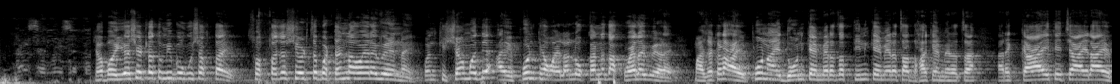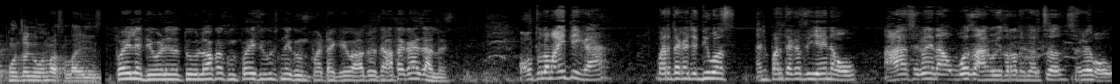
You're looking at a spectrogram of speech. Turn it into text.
ह्या भैया शेटला तुम्ही बघू शकताय. स्वतःच्या शर्टचं बटन लावायला वेळ नाही. पण खिशामध्ये आयफोन ठेवायला लोकांना दाखवायला वेळ आहे. माझ्याकडे आयफोन आहे दोन कॅमेराचा तीन कॅमेराचा दहा कॅमेराचा अरे काय त्याच्या आईला आयफोनचा घेऊन बसलाय पहिल्या दिवाळीला तू लोकांकडून पैसे उसने घेऊन फटाके वाजवत आता काय झालं? अहो तुला माहितीये का? प्रत्येकाचे दिवस आणि प्रत्येकाचं ये ना भाऊ हा सगळे ना वज अंग येत राहतं घरचं सगळे भाऊ.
